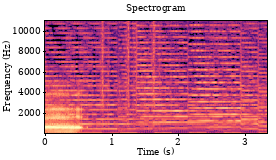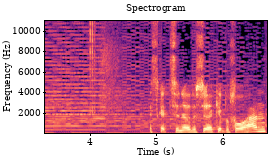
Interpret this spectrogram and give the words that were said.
Uh, let's get to know the circuit beforehand.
